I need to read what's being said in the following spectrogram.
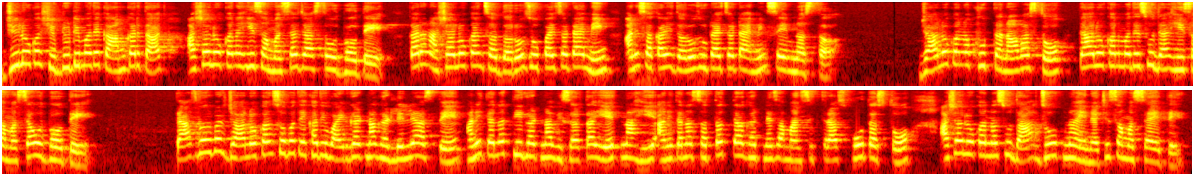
जी लोक शिफ्ट ड्युटीमध्ये काम करतात अशा लोकांना ही समस्या जास्त उद्भवते. कारण अशा लोकांचं दररोज झोपायचं टायमिंग आणि सकाळी दररोज उठायचं टायमिंग सेम नसतं. ज्या लोकांना खूप तणाव असतो त्या लोकांमध्ये सुद्धा ही समस्या उद्भवते. त्याचबरोबर ज्या लोकांसोबत एखादी वाईट घटना घडलेली असते आणि त्यांना ती घटना विसरता येत नाही आणि त्यांना सतत त्या घटनेचा मानसिक त्रास होत असतो अशा लोकांना सुद्धा झोप न येण्याची समस्या येते.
